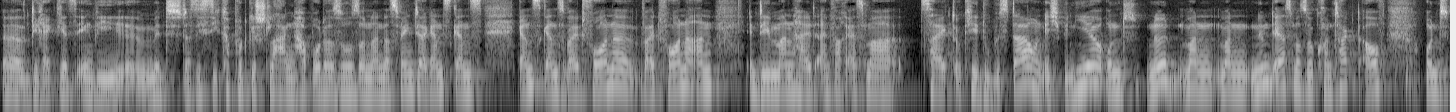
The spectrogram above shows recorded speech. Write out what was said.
äh, direkt jetzt irgendwie äh, mit, dass ich sie kaputt geschlagen habe oder so, sondern das fängt ja ganz, ganz, ganz, ganz weit vorne, weit vorne an, indem man halt einfach erstmal zeigt, okay, du bist da und ich bin hier und ne, man, man nimmt erstmal so Kontakt auf und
